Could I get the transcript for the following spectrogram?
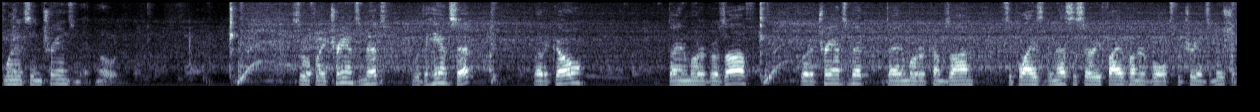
when it's in transmit mode. So if I transmit with the handset, let it go, dynamotor goes off, go to transmit, dynamotor comes on, supplies the necessary 500 volts for transmission.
